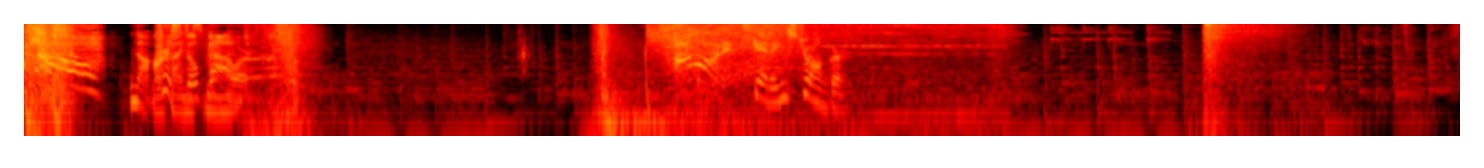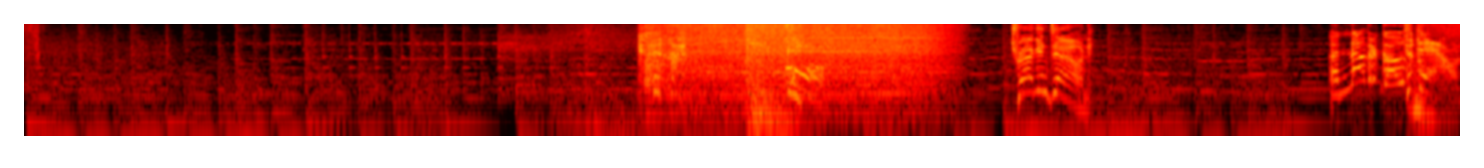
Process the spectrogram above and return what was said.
Ah! Not my Crystal power. moment. I'm on it. Getting stronger. Dragon down! Another goes down.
